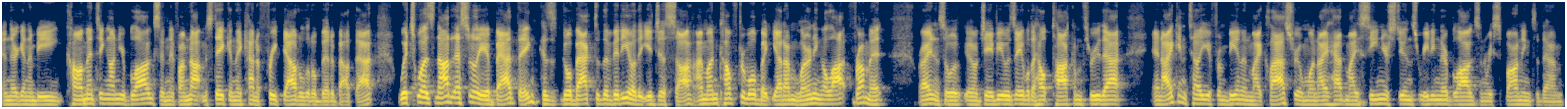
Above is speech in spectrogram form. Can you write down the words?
and they're going to be commenting on your blogs." And if I'm not mistaken, they kind of freaked out a little bit about that, which was not necessarily a bad thing because go back to the video that you just saw. I'm uncomfortable, but yet I'm learning a lot from it. Right. And so, you know, JB was able to help talk them through that. And I can tell you from being in my classroom when I had my senior students reading their blogs and responding to them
